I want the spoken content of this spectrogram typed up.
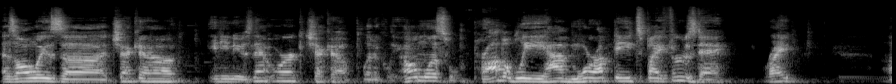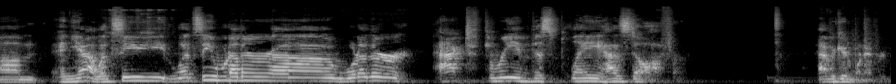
as always, uh check out Indie News Network. Check out Politically Homeless. We'll probably have more updates by Thursday, right? Um, and yeah, let's see. Let's see what other uh, what other Act Three of this play has to offer. Have a good one, everybody.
